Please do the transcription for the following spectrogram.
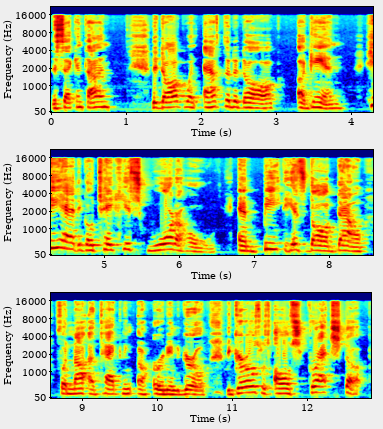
the second time, the dog went after the dog again. He had to go take his water hose and beat his dog down for not attacking or hurting the girl. The girls was all scratched up.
